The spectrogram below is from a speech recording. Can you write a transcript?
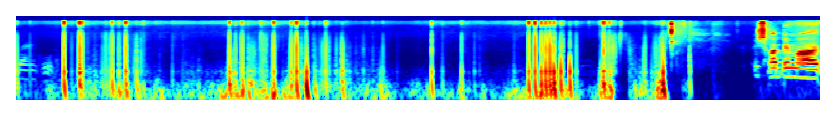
Frank gut. Ich schreibe mal.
